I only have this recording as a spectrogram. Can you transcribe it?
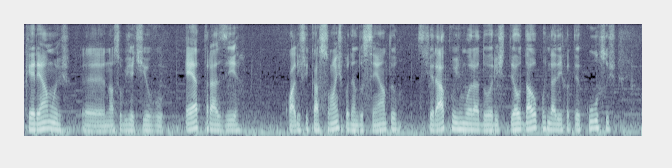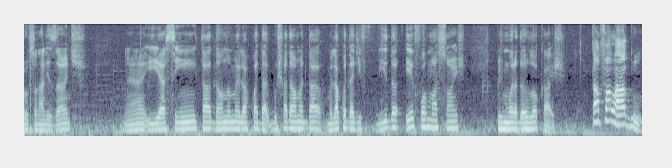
Queremos, eh, nosso objetivo é trazer qualificações para dentro do centro, tirar com os moradores, dar oportunidade para ter cursos profissionalizantes, né? E assim tá dando melhor qualidade, buscar dar uma da- melhor qualidade de vida e formações para os moradores locais. Tá falado.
